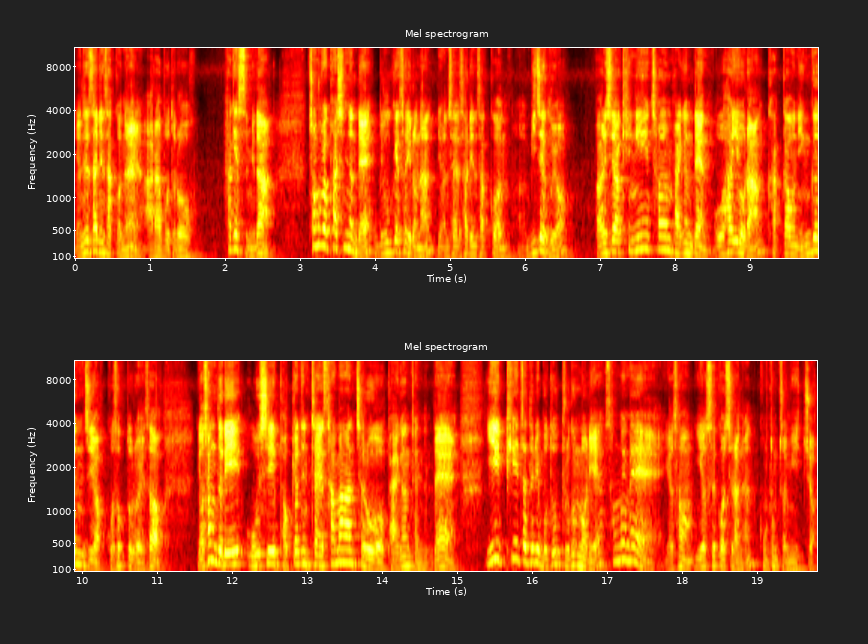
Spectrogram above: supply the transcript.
연쇄살인 사건을 알아보도록 하겠습니다. 1980년대 미국에서 일어난 연쇄살인 사건 어, 미제고요. 마르시아 킹이 처음 발견된 오하이오랑 가까운 인근 지역 고속도로에서 여성들이 옷이 벗겨진 채 사망한 채로 발견됐는데 이 피해자들이 모두 붉은 머리의 성매매 여성이었을 것이라는 공통점이 있죠.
